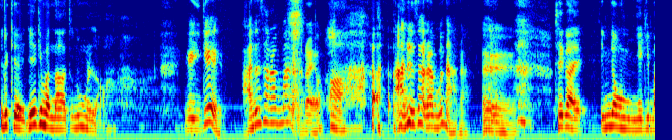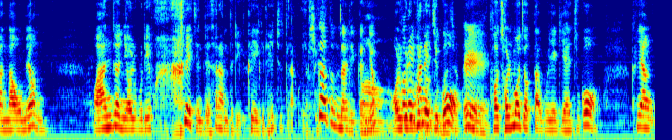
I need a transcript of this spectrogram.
이렇게 얘기만 나와도 눈물 나와. 이게, 이게 아는 사람만 알아요. 아는 사람은 알아. 예. 제가 임영웅 얘기만 나오면 완전히 얼굴이 환해진대 사람들이 그 얘기를 해주더라고요. 피가 돈다니까요. 어, 얼굴이 환해지고. 예. 더 젊어졌다고 얘기해주고 그냥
